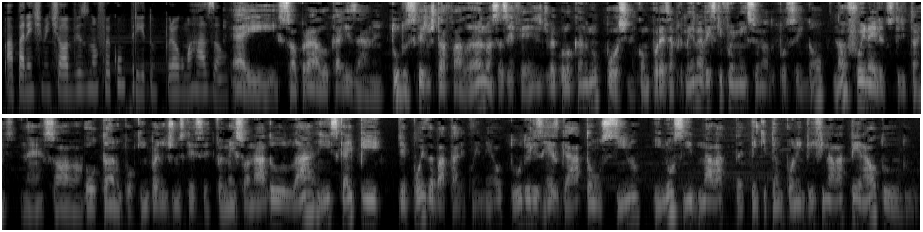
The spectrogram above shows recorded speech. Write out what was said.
aparentemente óbvios, não foi cumprido por alguma razão. É, e só pra localizar, né? Tudo isso que a gente tá falando, essas referências, a gente vai colocando no post, né? Como, por exemplo, a primeira vez que foi mencionado Poseidon, não foi na Ilha dos Tritões, né? Só voltando um pouquinho pra gente não esquecer. Foi mencionado lá em Skype. Depois da batalha com Enel, tudo, eles resgatam o sino e no, e na, tem que ter um poneglyph na lateral do, do,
